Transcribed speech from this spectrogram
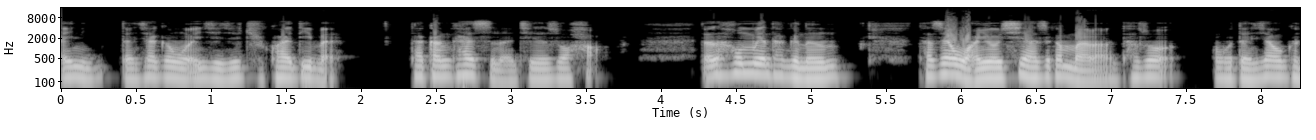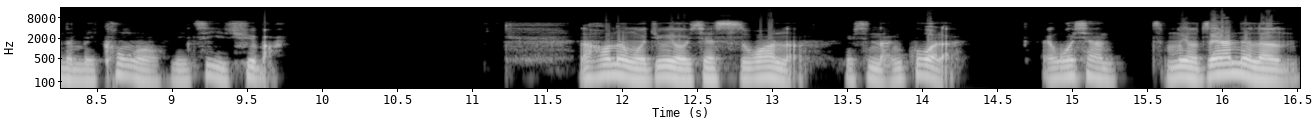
哎，你等下跟我一起去取快递呗。”他刚开始呢其实说好，但是后面他可能他是要玩游戏还是干嘛了？他说：“我等一下我可能没空哦，你自己去吧。”然后呢我就有些失望了，有些难过了。哎，我想怎么有这样的人？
